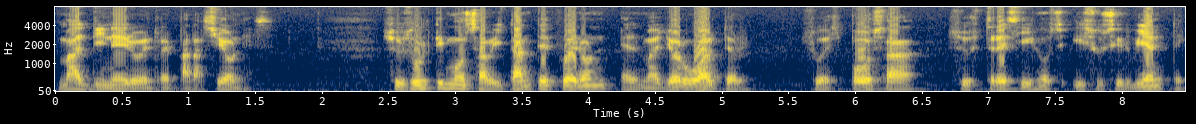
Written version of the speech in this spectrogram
más dinero en reparaciones. Sus últimos habitantes fueron el mayor Walter, su esposa, sus tres hijos y su sirviente.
